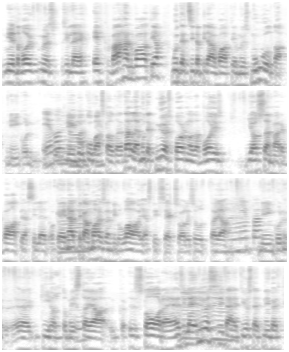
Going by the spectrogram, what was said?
niiltä voi myös sille eh- ehkä vähän vaatia, mutta et sitä pitää vaatia myös muulta niin kuin, niin kuin kuvastolta ja tälleen, mutta et myös pornolta voi jossain määrin vaatia silleen, että okei, Mm. näyttäkää mahdollisimman niin kuin laajasti seksuaalisuutta ja Niinpä. niin kuin, ö, kiihottumista ja storeja. Ja silleen Mm, myös mm. sitä, että, just, että, niin kuin, että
